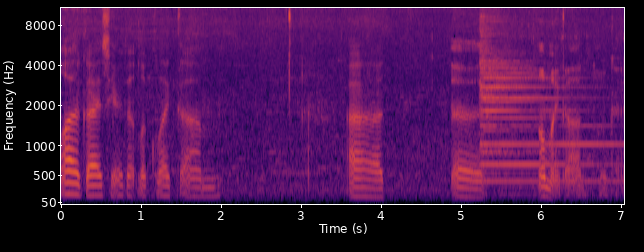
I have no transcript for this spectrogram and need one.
A lot of guys here that look like, um, uh, uh, oh my god, okay.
